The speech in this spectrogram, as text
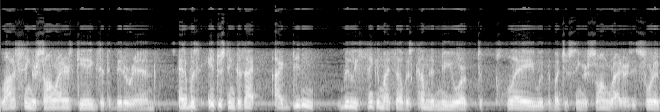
a lot of singer songwriters gigs at the bitter end and it was interesting because I I didn't really think of myself as coming to New York to play with a bunch of singer-songwriters. It sort of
